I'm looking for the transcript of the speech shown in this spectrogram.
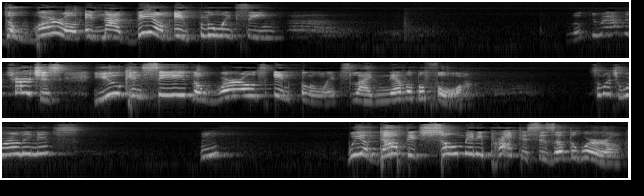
the world and not them influencing. Look throughout the churches, you can see the world's influence like never before. So much worldliness. Hmm? We adopted so many practices of the world.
